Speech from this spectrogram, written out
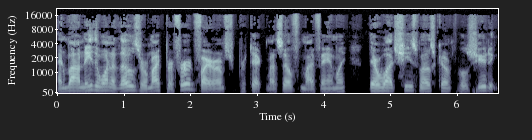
and while neither one of those are my preferred firearms to protect myself and my family, they're what she's most comfortable shooting.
